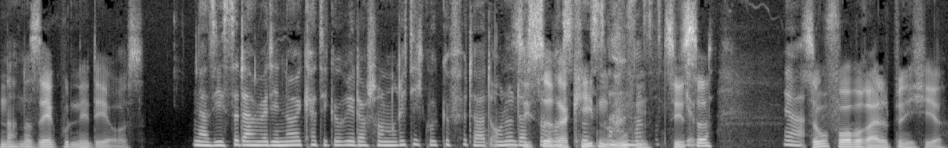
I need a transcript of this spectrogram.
nach einer sehr guten Idee aus. Na, siehst du, da haben wir die neue Kategorie doch schon richtig gut gefüttert, ohne dass siehst du Raketenofen. Siehst du? Ja. So vorbereitet bin ich hier.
